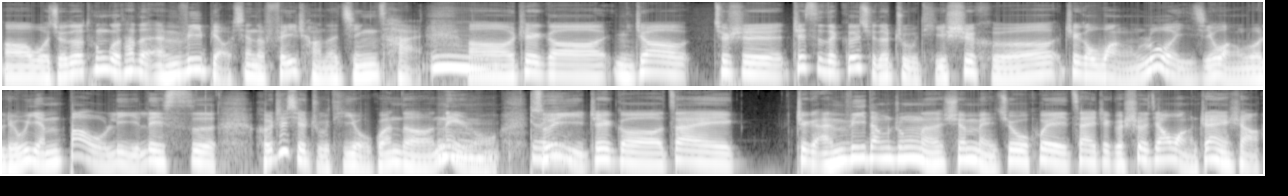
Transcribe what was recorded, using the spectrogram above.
呃，我觉得通过他的 MV 表现的非常的精彩，哦，这个你知道，就是这次的歌曲的主题是和这个网络以及网络留言暴力类似和这些主题有关的内容，所以这个在。这个 MV 当中呢，宣美就会在这个社交网站上，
